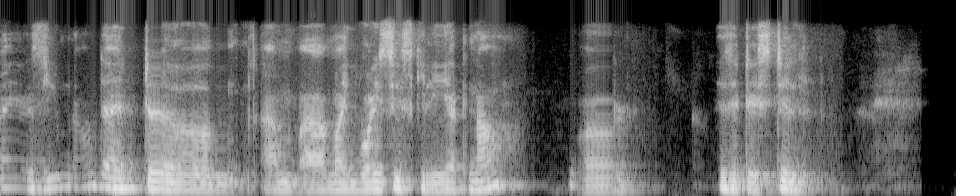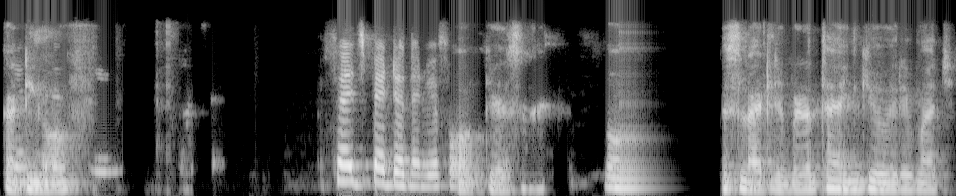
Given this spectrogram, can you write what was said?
I assume now that um, um, uh, my voice is clear now, or is it still cutting Yes, off? So it's better than before. Okay, so, oh, slightly better. Thank you very much.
